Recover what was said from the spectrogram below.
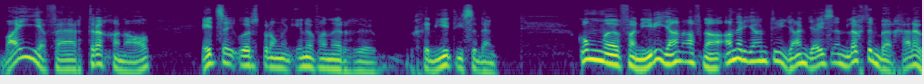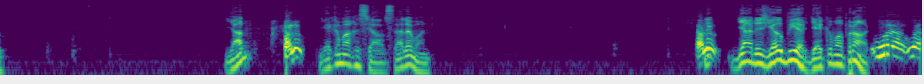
baie ver terug gaan haal, het sy oorsprong in een of ander uh, genetiese ding. Kom uh, van hierdie Jan af na ander Jan toe. Jan, jy's in Lichtenburg. Hallo. Jan? Hallo. Jy kan maar gesels. Hallo man. Hallo. Ja, dis jou beurt. Jy kan maar praat. O, o,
